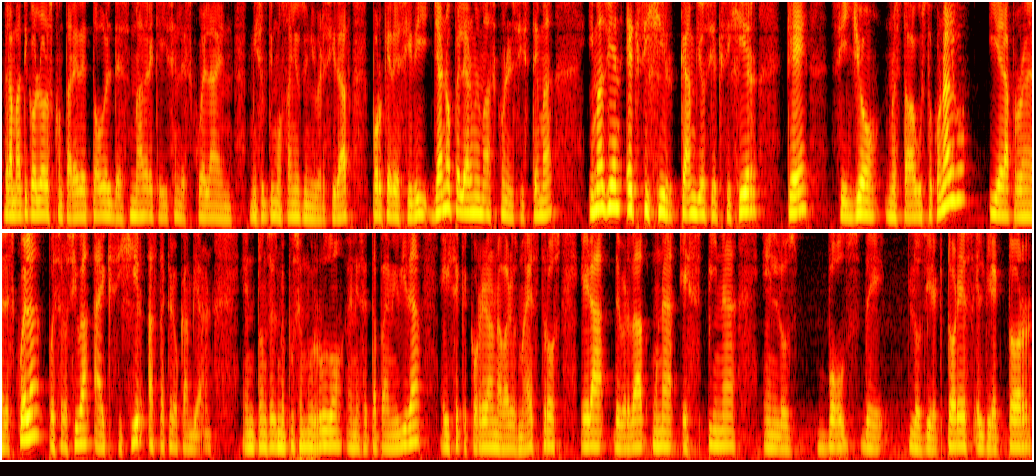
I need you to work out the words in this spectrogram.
dramático, luego les contaré de todo el desmadre que hice en la escuela en mis últimos años de universidad, porque decidí ya no pelearme más con el sistema y más bien exigir cambios y exigir que si yo no estaba a gusto con algo, y era problema de la escuela, pues se los iba a exigir hasta que lo cambiaran. Entonces me puse muy rudo en esa etapa de mi vida e hice que corrieran a varios maestros. Era de verdad una espina en los bols de los directores, el director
